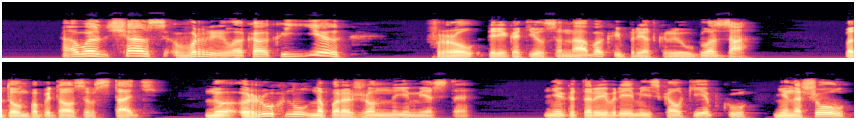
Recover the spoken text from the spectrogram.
— А вот сейчас врыло, как е... Фрол перекатился на бок и приоткрыл глаза. Потом попытался встать, но рухнул на пораженное место. Некоторое время искал кепку, не нашел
